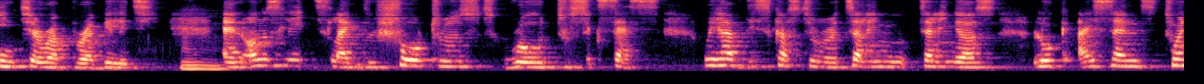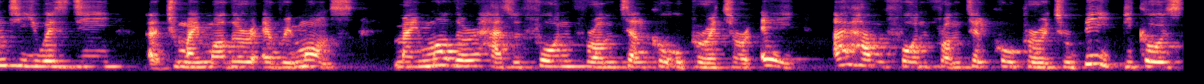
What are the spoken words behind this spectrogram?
interoperability. Mm. And honestly, it's like the shortest road to success. We have this customer telling, telling us, look, I send 20 USD uh, to my mother every month. My mother has a phone from telco operator A. I have a phone from telco operator B because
